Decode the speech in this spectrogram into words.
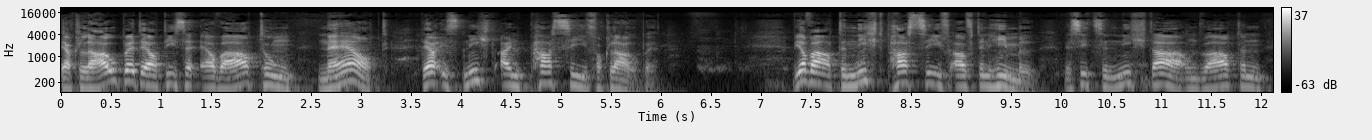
Der Glaube, der diese Erwartung nährt, der ist nicht ein passiver Glaube. Wir warten nicht passiv auf den Himmel. Wir sitzen nicht da und warten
